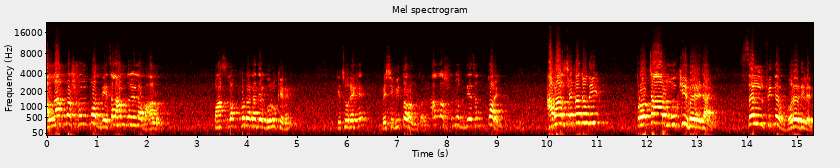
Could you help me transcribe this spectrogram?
আল্লাহ আপনার সম্পদ দিয়েছে, আলহামদুলিল্লাহ ভালো। পাঁচ লক্ষ টাকা দিয়ে গরু কেনেন, কিছু রেখে বেশি বিতরণ করেন, আল্লাহ সুযোগ দিয়েছেন, করেন। আবার সেটা যদি প্রচারমুখী হয়ে যায়, সেলফিতে ভরে দিলেন,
